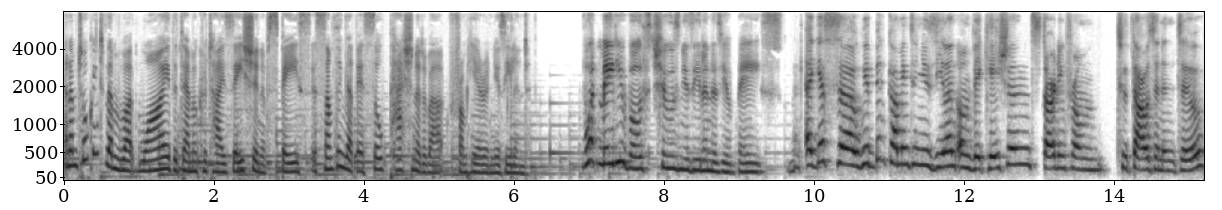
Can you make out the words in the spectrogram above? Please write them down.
And I'm talking to them about why the democratization of space is something that they're so passionate about from here in New Zealand. What made you both choose New Zealand as your base? I guess uh, we've been coming to New Zealand on vacation starting from 2002,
